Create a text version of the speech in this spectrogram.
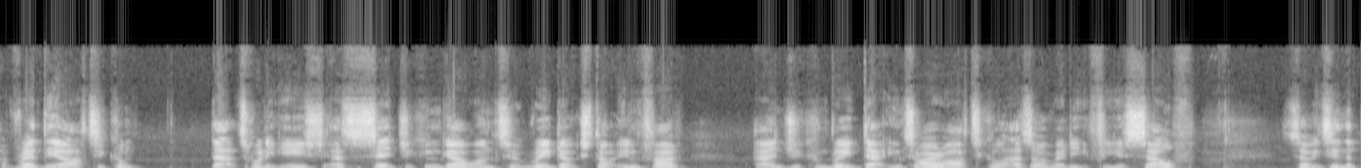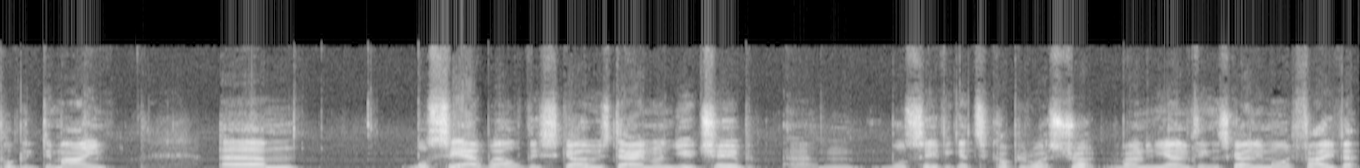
I've read the article. That's what it is. As I said, you can go onto reduxx.info and you can read that entire article as I read it for yourself. So it's in the public domain. Um, we'll see how well this goes down on YouTube. Um, we'll see if it gets a copyright struck. Only the only thing that's going in my favour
